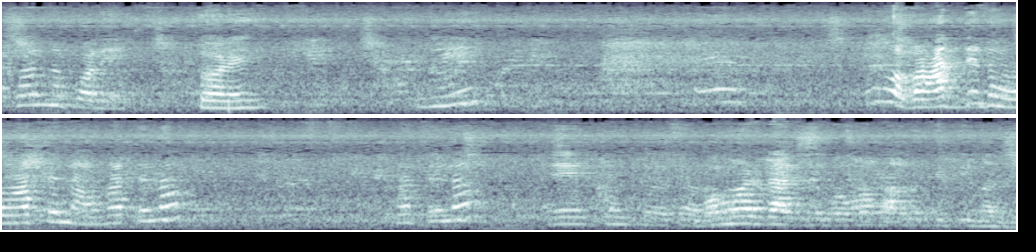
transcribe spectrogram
এখন না পরে? পরে। বাবা হাতে ধরো হাতে নাও হাতে নাও হাতে নাও। এরকম করে দাও বোমার ডাক দেবো আমার ভালো দিতে পারে।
